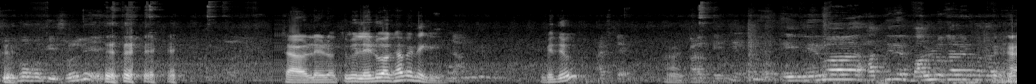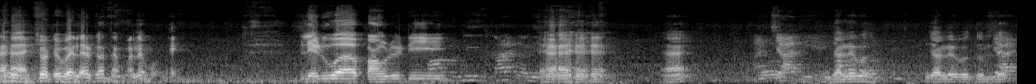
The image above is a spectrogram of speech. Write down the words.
শিল্পপতি শুনলি? তাহলে তুমি লেডুয়া খাবে নাকি? বিদু? আজকে। আচ্ছা। হ্যাঁ ছোটবেলার কথা মনে পড়ে। লেডুয়া পাউরুটি। হ্যাঁ হ্যাঁ জলের বোতল জলের বোতল হ্যাঁ,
